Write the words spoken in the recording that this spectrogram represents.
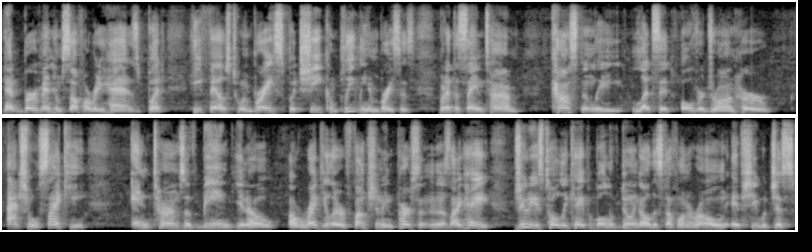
that Birdman himself already has, but he fails to embrace, but she completely embraces, but at the same time constantly lets it overdrawn her actual psyche in terms of being, you know, a regular functioning person. And it's like, hey, Judy is totally capable of doing all this stuff on her own if she would just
